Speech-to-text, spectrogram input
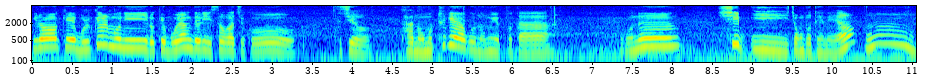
이렇게 물결무늬 이렇게 모양들이 있어가지고 그죠? 다 너무 특이하고 너무 예쁘다. 이거는 12 정도 되네요. 음.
